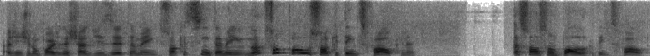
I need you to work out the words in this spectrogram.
a gente não pode deixar de dizer também. Só que sim, também. Não é o São Paulo só que tem desfalque, né? Não é só o São Paulo que tem desfalque.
